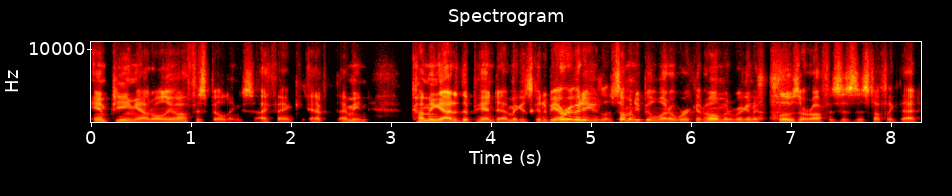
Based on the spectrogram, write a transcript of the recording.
emptying out all the office buildings. I think. I mean, coming out of the pandemic, it's going to be everybody. So many people want to work at home, and we're going to close our offices and stuff like that.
